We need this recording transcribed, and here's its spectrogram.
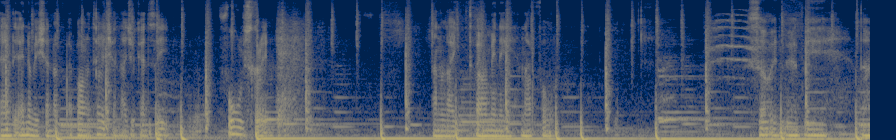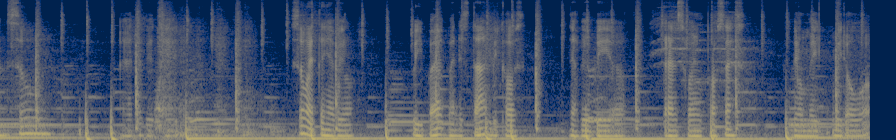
and the animation of Apple Intelligence as you can see full screen. Unlike 12 mini not full. So it will be done soon and everything so I think I will be back when it's done because there will be a transferring process. Will make video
